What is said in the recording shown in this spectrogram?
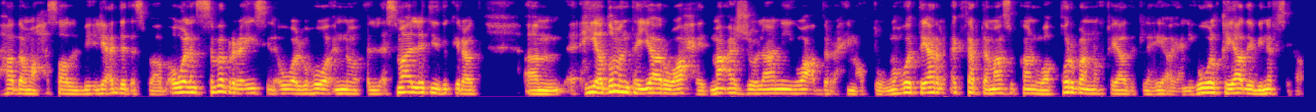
هذا ما حصل لعدة أسباب، اولا السبب الرئيسي الأول وهو أنه الأسماء التي ذكرت هي ضمن تيار واحد مع الجولاني وعبد الرحيم عطون وهو التيار الأكثر تماسكا وقربا من قيادة الهيئة يعني هو القيادة بنفسها.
